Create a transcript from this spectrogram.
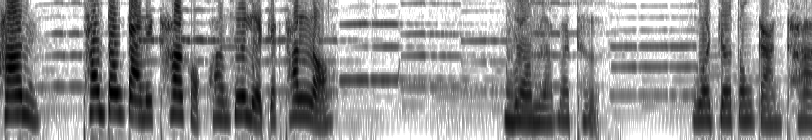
ท่าน ท่านต้องการให้ข้าขอความช่วยเหลือจากท่านเหรอ ยอมรับมาเถอะว่าเจ้าต้องการข้า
